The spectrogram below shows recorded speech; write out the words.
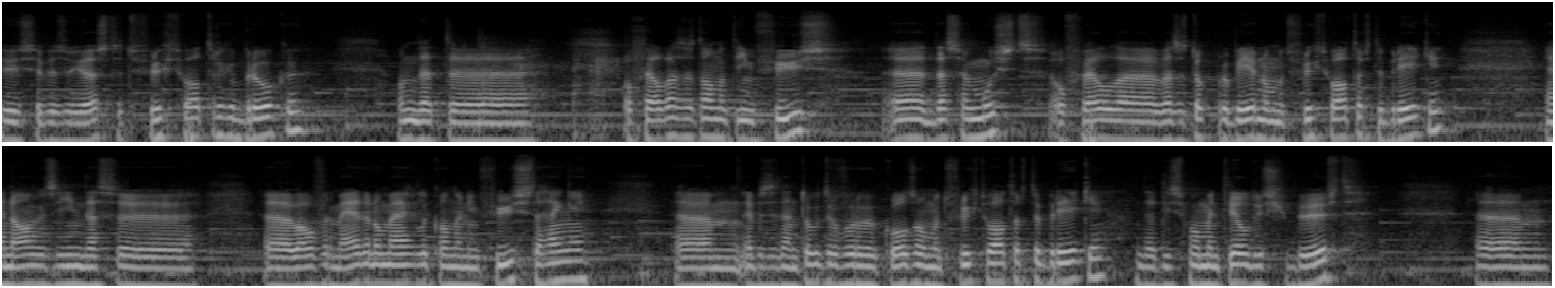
Dus ze hebben zojuist het vruchtwater gebroken. Omdat, uh, ofwel was het dan het infuus uh, dat ze moest, ofwel uh, was het toch proberen om het vruchtwater te breken. En aangezien dat ze wou vermijden om eigenlijk aan een infuus te hangen, um, hebben ze dan toch ervoor gekozen om het vruchtwater te breken. Dat is momenteel dus gebeurd. Um,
